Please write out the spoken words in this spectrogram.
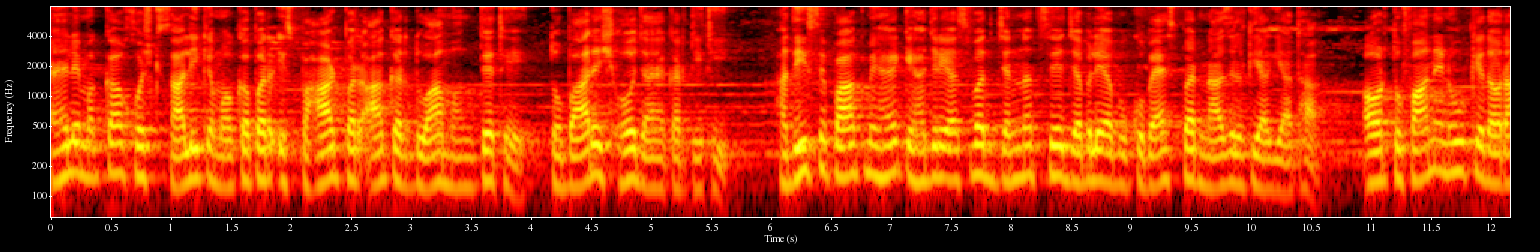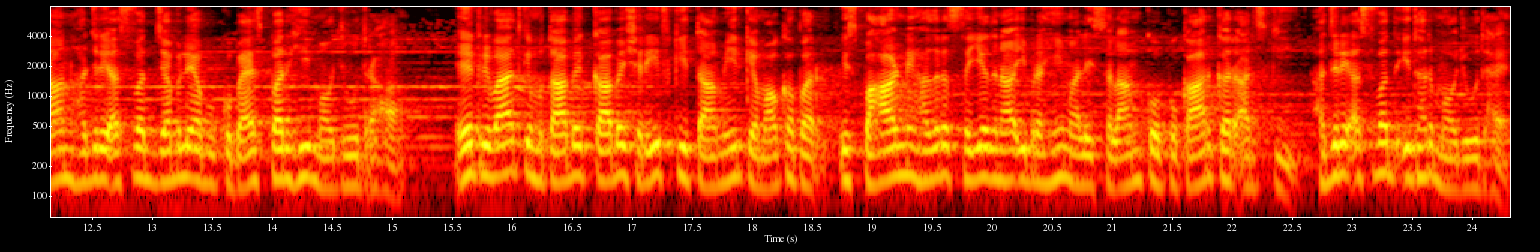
अहले मक्का खुश्क साली के मौके पर इस पहाड़ पर आकर दुआ मांगते थे तो बारिश हो जाया करती थी। हदीस पाक में है कि हजर असवद जन्नत से जबल अबू कुबैस पर नाजिल किया गया था, और तूफ़ान नूह के दौरान हजर असवद जबल अबू कुबैस पर ही मौजूद रहा। एक रिवायत के मुताबिक काबे शरीफ की तामीर के मौके पर इस पहाड़ ने हज़रत सैदना इब्राहीम आसमाम को पुकार कर अर्ज़ की, हजर असवद इधर मौजूद है।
